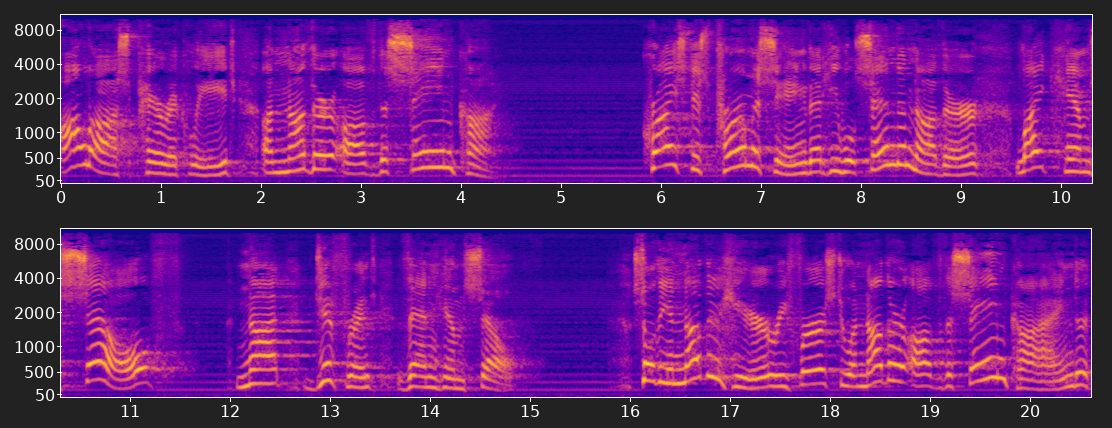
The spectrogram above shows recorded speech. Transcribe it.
allos paraclete, another of the same kind. Christ is promising that he will send another like himself, not different than himself. So the another here refers to another of the same kind,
